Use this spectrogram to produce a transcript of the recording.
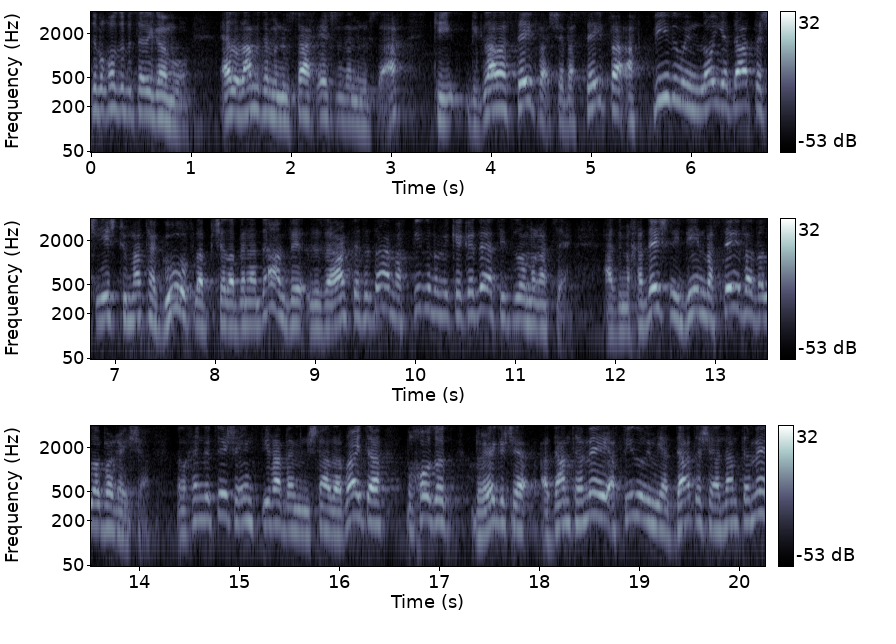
זה בכל זאת בסדר גמור. אלא למה זה מנוסח איך שזה מנוסח? כי בגלל הסיפא, שבסיפא אפילו אם לא ידעת שיש טומאת הגוף של הבן אדם וזרקת את הדם, אפילו במקרה כזה הציץ לא מרצה. אז זה מחדש לי דין בסיפא ולא ברישא. ולכן יוצא שאין סתירה בין המשנה לברייתא, בכל זאת, ברגע שאדם טמא, אפילו אם ידעת שאדם טמא,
